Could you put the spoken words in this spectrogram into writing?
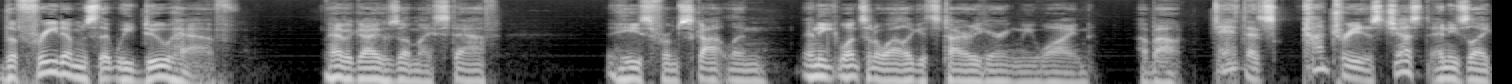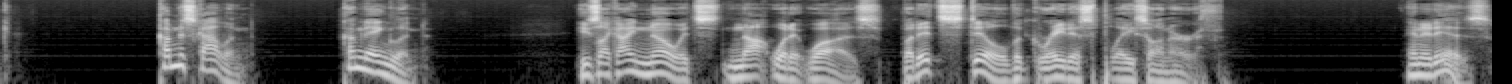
the freedoms that we do have. I have a guy who's on my staff. He's from Scotland, and he once in a while he gets tired of hearing me whine about, "Dad, this country is just." And he's like, "Come to Scotland, come to England." He's like, "I know it's not what it was, but it's still the greatest place on earth," and it is.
